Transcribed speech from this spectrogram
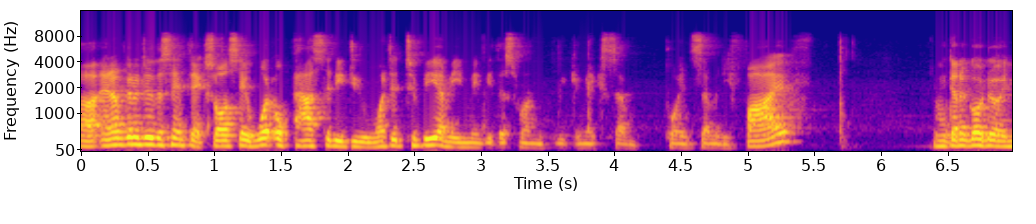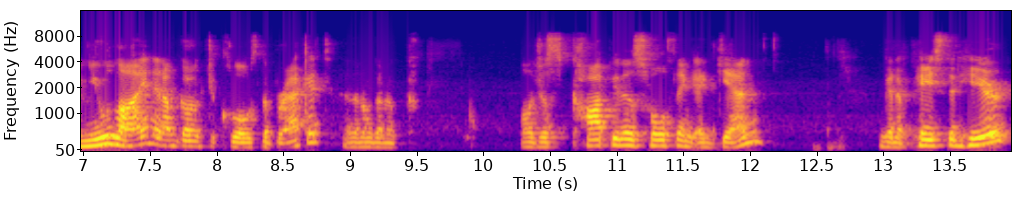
Uh, and I'm going to do the same thing. So I'll say, what opacity do you want it to be? I mean, maybe this one we can make 7.75. I'm going to go to a new line, and I'm going to close the bracket. And then I'm going to, I'll just copy this whole thing again. I'm going to paste it here.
